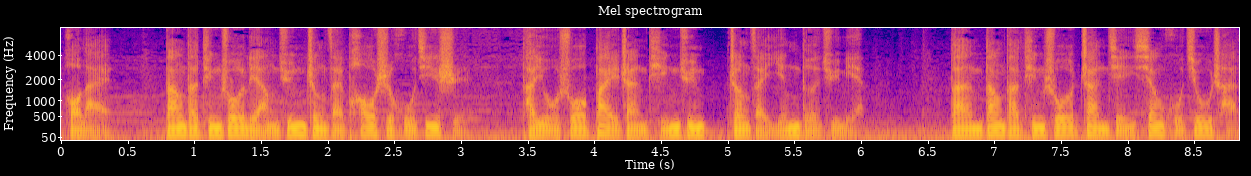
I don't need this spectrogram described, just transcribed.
后来。当他听说两军正在抛石护击时，他又说拜占庭军正在赢得局面。但当他听说战舰相互纠缠，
